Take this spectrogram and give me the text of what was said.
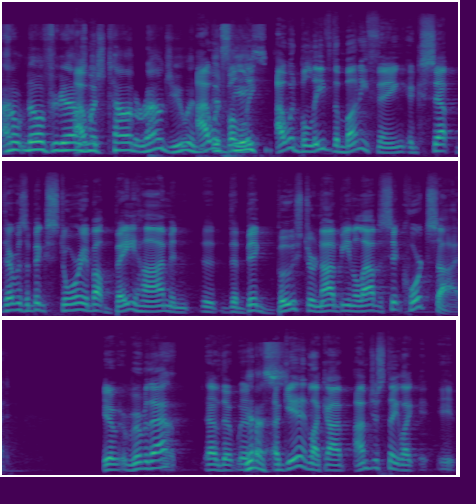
I don't know if you're going to have I as would- much talent around you. And I would believe I would believe the money thing, except there was a big story about Boeheim and the, the big booster not being allowed to sit courtside. You know, remember that? Uh, that Yes. Again, like I, I'm just thinking, like it,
